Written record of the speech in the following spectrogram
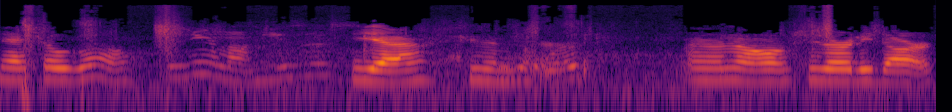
Natural glow. Didn't your mom use this? Yeah, she's in Does it work? I don't know. She's already dark.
